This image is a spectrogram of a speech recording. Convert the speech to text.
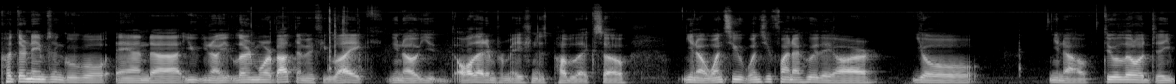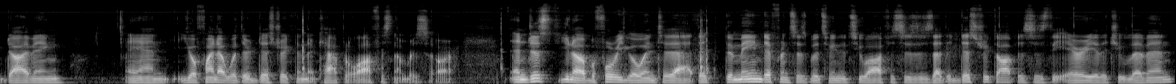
put their names in Google, and uh, you you know you learn more about them if you like. You know, you, all that information is public. So, you know, once you once you find out who they are, you'll you know do a little deep diving, and you'll find out what their district and their capital office numbers are. And just you know, before we go into that, the, the main differences between the two offices is that the district office is the area that you live in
